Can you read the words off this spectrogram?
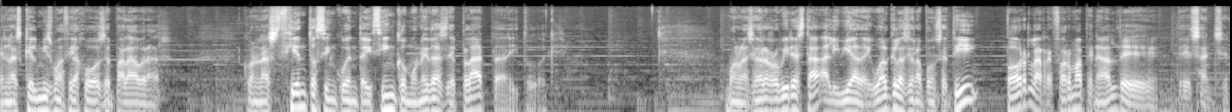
en las que él mismo hacía juegos de palabras con las 155 monedas de plata y todo aquello. Bueno, la señora Rovira está aliviada, igual que la señora Ponsatí, por la reforma penal de, de Sánchez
